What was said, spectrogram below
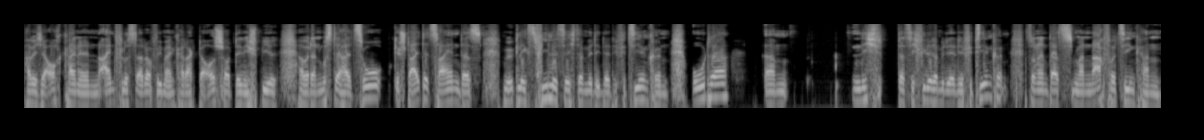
habe ich ja auch keinen Einfluss darauf, wie mein Charakter ausschaut, den ich spiele. Aber dann muss der halt so gestaltet sein, dass möglichst viele sich damit identifizieren können. Oder ähm, nicht, dass sich viele damit identifizieren können, sondern dass man nachvollziehen kann,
